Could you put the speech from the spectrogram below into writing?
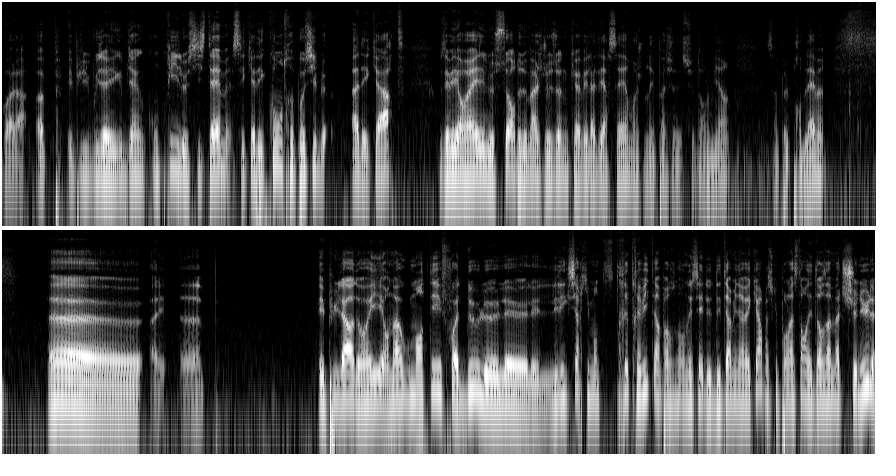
Voilà, hop. Et puis, vous avez bien compris le système, c'est qu'il y a des contres possibles à des cartes. Vous avez regardé le sort de dommage de zone qu'avait l'adversaire. Moi, je n'en ai pas dans le mien. C'est un peu le problème. Euh, allez. Et puis là, on a augmenté x2 le- le- le- l'élixir qui monte très très vite, hein, parce qu'on essaye de déterminer un vainqueur, parce que pour l'instant on est dans un match nul.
